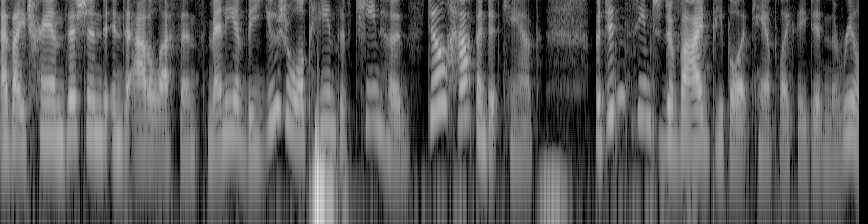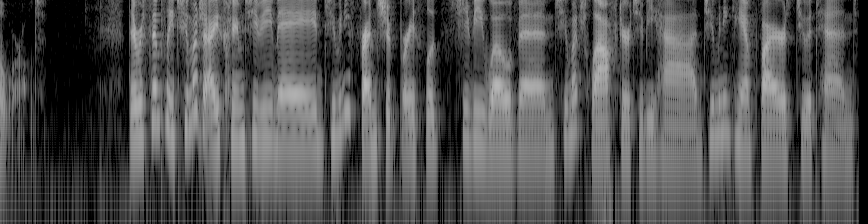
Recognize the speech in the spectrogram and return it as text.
As I transitioned into adolescence, many of the usual pains of teenhood still happened at camp, but didn't seem to divide people at camp like they did in the real world. There was simply too much ice cream to be made, too many friendship bracelets to be woven, too much laughter to be had, too many campfires to attend,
